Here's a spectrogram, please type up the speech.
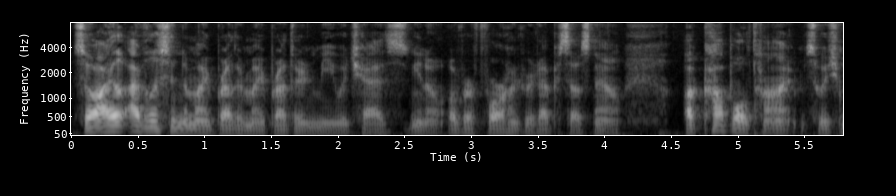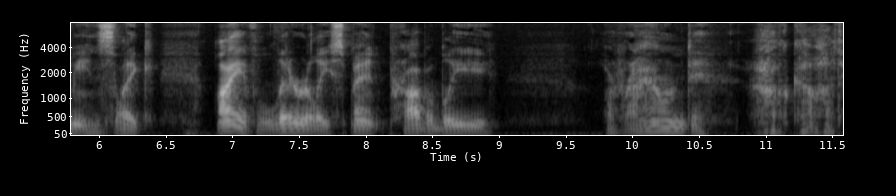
So I, have listened to my brother, my brother and me, which has you know over 400 episodes now, a couple times, which means like I have literally spent probably around oh god,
